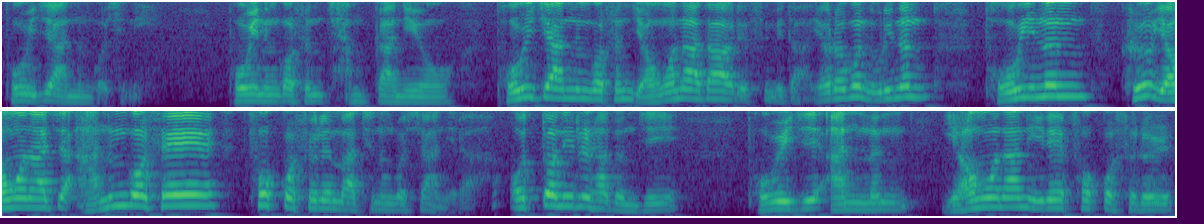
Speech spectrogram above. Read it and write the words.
보이지 않는 것이니 보이는 것은 잠깐이요 보이지 않는 것은 영원하다 그랬습니다. 여러분 우리는 보이는 그 영원하지 않은 것에 포커스를 맞추는 것이 아니라 어떤 일을 하든지 보이지 않는 영원한 일에 포커스를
